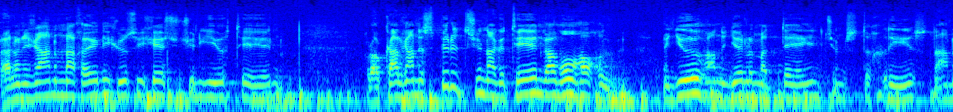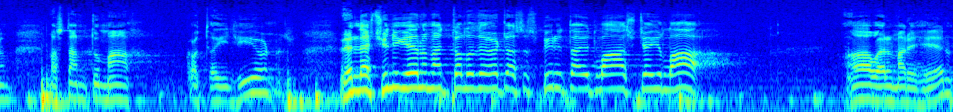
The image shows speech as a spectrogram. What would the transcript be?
Wel yn eisiau na chael i chws i ches sy'n i yw'r tyn. Rhaw cael gan y spirit gan mw hoch yn yw'r han y gyrle ma tyn sy'n stych rhys dan dwmach go taid hir. Wel le sy'n i gyrle ma dal y ddyrd as y spirit a'i las je la. Ah, wel mae'r hel.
